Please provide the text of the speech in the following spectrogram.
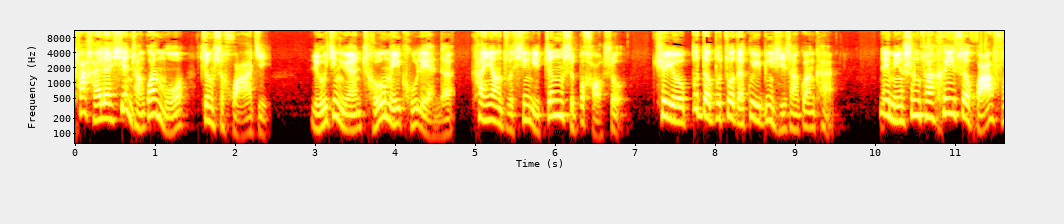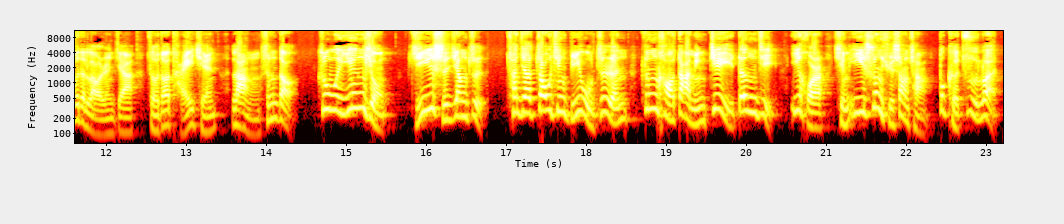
他还来现场观摩，真是滑稽。刘敬元愁眉苦脸的，看样子心里真是不好受，却又不得不坐在贵宾席上观看。那名身穿黑色华服的老人家走到台前，朗声道：“诸位英雄，吉时将至，参加招亲比武之人，尊号大名皆已登记。一会儿，请依顺序上场，不可自乱。”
